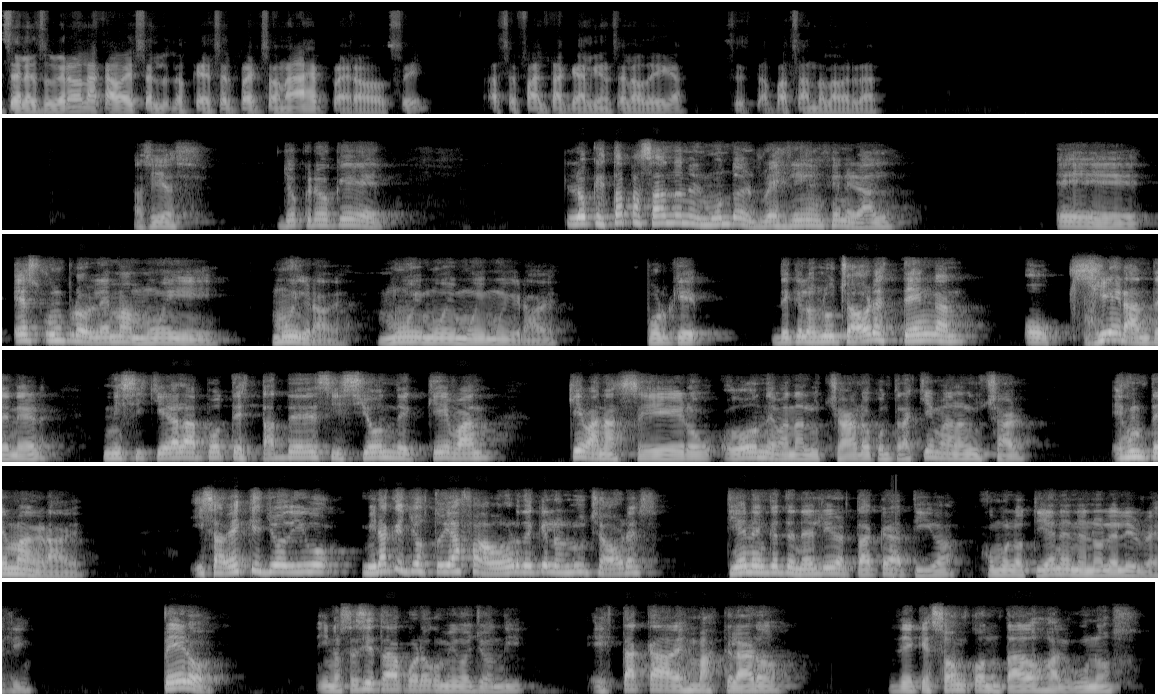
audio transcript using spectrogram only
se le subieron a la cabeza lo que es el personaje, pero sí, hace falta que alguien se lo diga. Se está pasando la verdad. Así es. Yo creo que lo que está pasando en el mundo del wrestling en general eh, es un problema muy, muy grave. Muy, muy, muy, muy grave. Porque de que los luchadores tengan o quieran tener ni siquiera la potestad de decisión de qué van, qué van a hacer o, dónde van a luchar o contra quién van a luchar, es un tema grave. Y sabes que yo digo, mira que yo estoy a favor de que los luchadores tienen que tener libertad creativa, como lo tienen en Elite Wrestling. Pero, y no sé si está de acuerdo conmigo, John D, está cada vez más claro de que son contados algunos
